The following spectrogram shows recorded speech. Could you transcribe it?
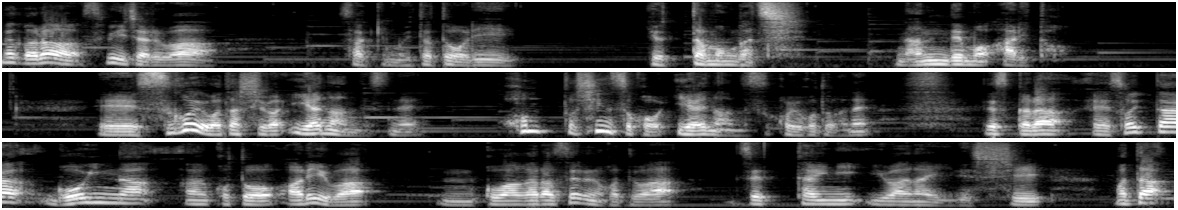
だから、スピーチャルは、さっきも言った通り、言ったもん勝ち。何でもありと。えー、すごい私は嫌なんですね。ほんと心底嫌なんです。こういうことがね。ですから、え、そういった強引なこと、あるいは、うん、怖がらせるようなことは絶対に言わないですし、また、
